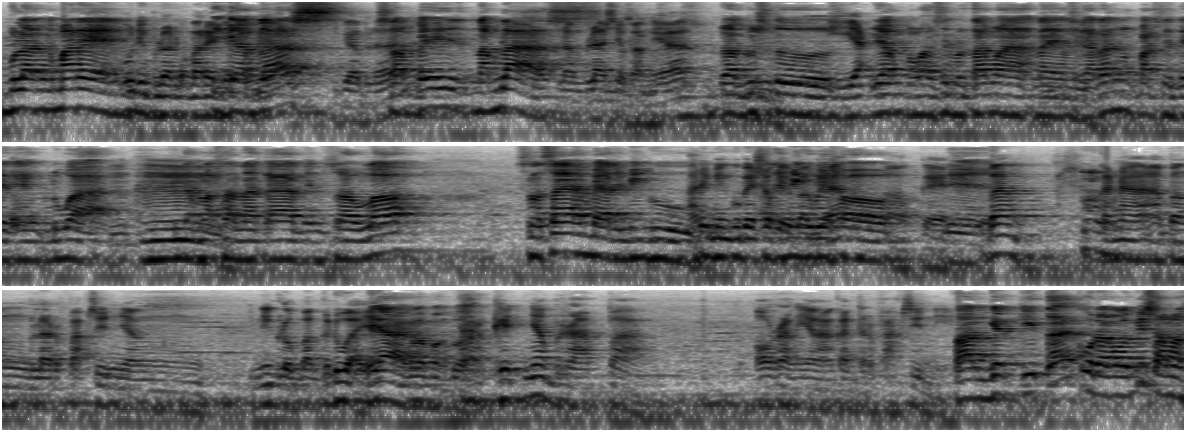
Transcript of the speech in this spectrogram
bulan kemarin. Oh, di bulan kemarin ya, 13, Bang, ya? 13 sampai 16. 16 ya Bang ya. Agustus Iya. yang vaksin pertama. Nah, yang sekarang vaksin yang kedua. Hmm. Kita melaksanakan insya Allah selesai sampai hari Minggu. Hari Minggu besok Hari ya Minggu Bang ya? besok. Oke. Iya. Bang, karena Abang gelar vaksin yang ini gelombang kedua ya. Iya, gelombang kedua. Targetnya berapa orang yang akan tervaksin nih? Target kita kurang lebih sama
